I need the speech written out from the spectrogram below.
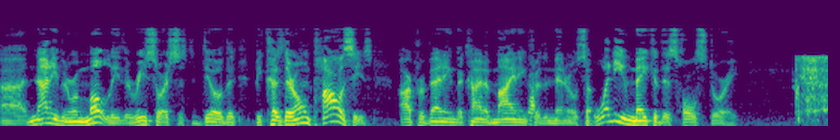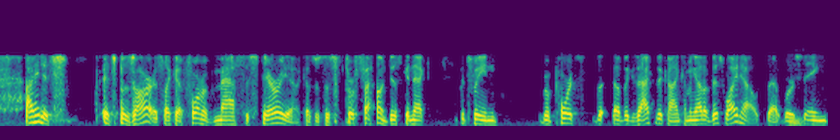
uh, not even remotely the resources to deal with it because their own policies are preventing the kind of mining for the minerals. So, what do you make of this whole story? I think it's it's bizarre. It's like a form of mass hysteria because there's this profound disconnect between reports of exactly the kind coming out of this White House that we're mm. seeing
